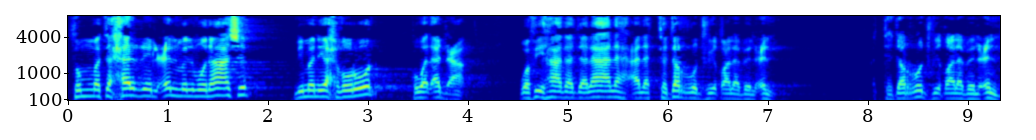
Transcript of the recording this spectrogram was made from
ثم تحري العلم المناسب لمن يحضرون هو الأدعى. وفي هذا دلالة على التدرج في طلب العلم. التدرج في طلب العلم.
